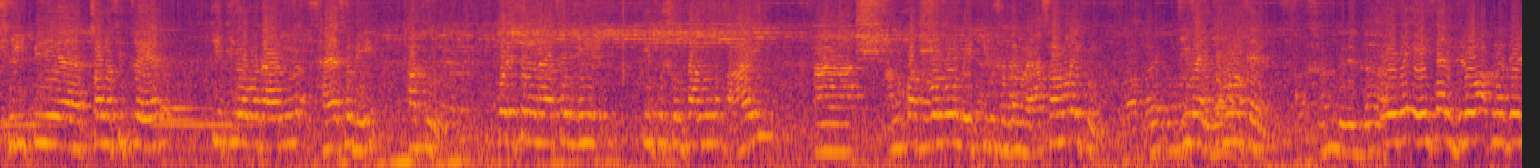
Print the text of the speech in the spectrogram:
শিল্পী চলচ্চিত্রের তৃতীয় অবদান ছায়াছবি ঠাকুর। পরিচালনা আছে টিপু সুলতান ভাই আমি কথা বলব টিপু সুলতান ভাই। আসসালামু আলাইকুম। জি ভাই কেমন আছেন? আলহামদুলিল্লাহ। এই স্যার হিরো আপনাদের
